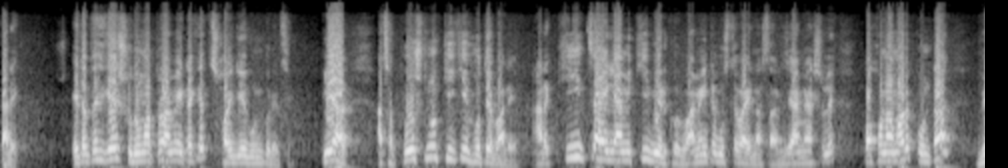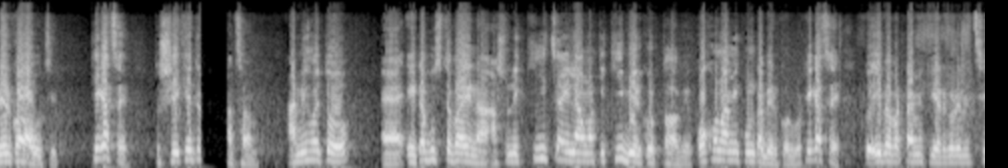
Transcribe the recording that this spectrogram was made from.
কারেক্ট এটা থেকে শুধুমাত্র আমি এটাকে ছয় দিয়ে গুণ করেছি। ক্লিয়ার আচ্ছা প্রশ্ন কি কি হতে পারে? আর কি চাইলে আমি কি বের করব? আমি এটা বুঝতে পারি না, স্যার, যে আমি আসলে কখন আমার কোনটা বের করা উচিত। ঠিক আছে? তো সেক্ষেত্রে আচ্ছা আমি হয়তো এটা বুঝতে পারি না, আসলে কি চাইলে আমাকে কি বের করতে হবে, কখন আমি কোনটা বের করব, ঠিক আছে? তো এই ব্যাপারটা আমি ক্লিয়ার করে দিচ্ছি।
